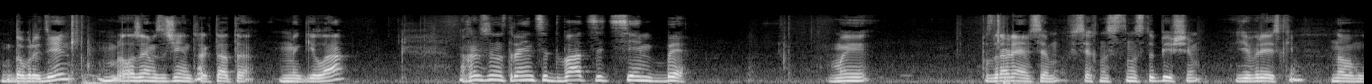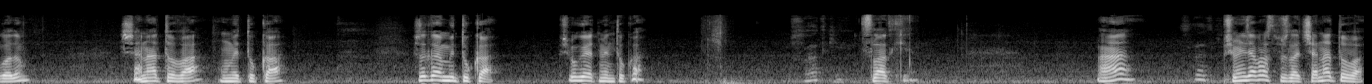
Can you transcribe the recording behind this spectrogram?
Добрый день. Продолжаем изучение трактата Могила. Находимся на странице 27б. Мы поздравляем всем, всех с наступившим еврейским Новым годом. Шана Това, Метука. Что такое Метука? Почему говорят Метука? Сладкий. Сладкие. А? Сладкий. Почему нельзя просто пожелать Шана Това?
